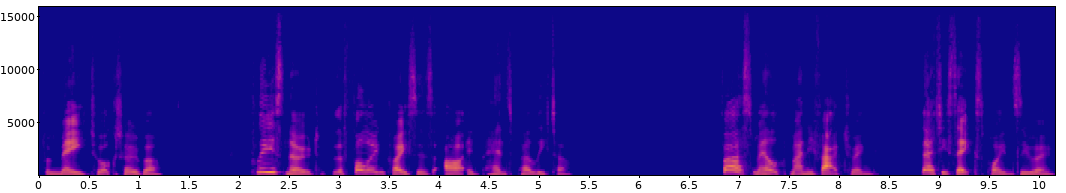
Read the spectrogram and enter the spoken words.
from May to October. Please note that the following prices are in pence per litre. First Milk Manufacturing 36.0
